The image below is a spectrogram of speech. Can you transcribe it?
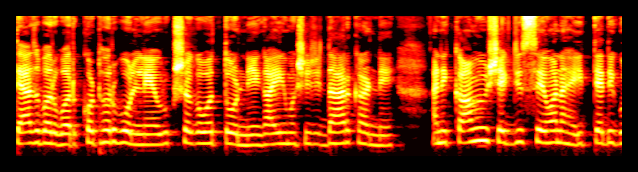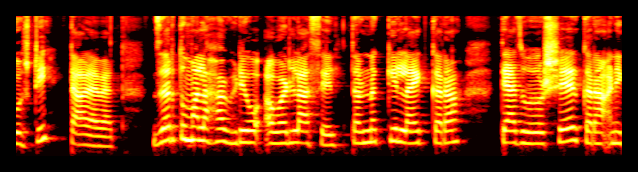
त्याचबरोबर कठोर बोलणे वृक्षगवत तोडणे गाई म्हशीची धार काढणे आणि कामविषयक जी सेवन आहे इत्यादी गोष्टी टाळाव्यात. जर तुम्हाला हा व्हिडिओ आवडला असेल तर नक्की लाईक करा त्याचबरोबर शेअर करा आणि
